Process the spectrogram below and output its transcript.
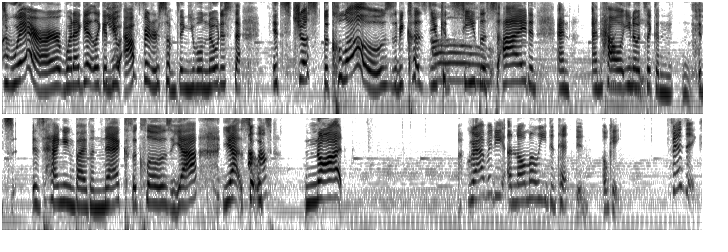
swear, when I get like a new outfit or something, you will notice that it's just the clothes because you can see the oh. side and and and how you know it's like a it's is hanging by the neck the clothes. Yeah yeah so uh-huh. it's not Gravity anomaly detected. Okay. Physics.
